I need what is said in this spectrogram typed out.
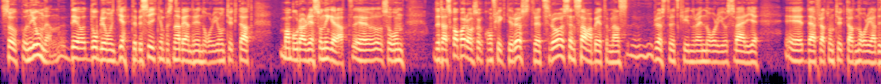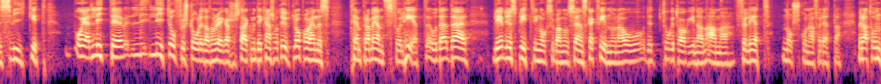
sa upp unionen. Det, då blev hon jättebesviken på sina vänner i Norge. Hon tyckte att man borde ha resonerat. Eh, så hon, det skapade också en konflikt i rösträttsrörelsen, samarbete mellan rösträttskvinnorna i Norge och Sverige, eh, därför att hon tyckte att Norge hade svikit. Och är lite, li, lite oförståeligt att hon reagerar så starkt, men det kanske var ett utlopp av hennes temperamentsfullhet. Och där, där blev det en splittring också bland de svenska kvinnorna och det tog ett tag innan Anna förlät norskorna för detta. Men att hon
